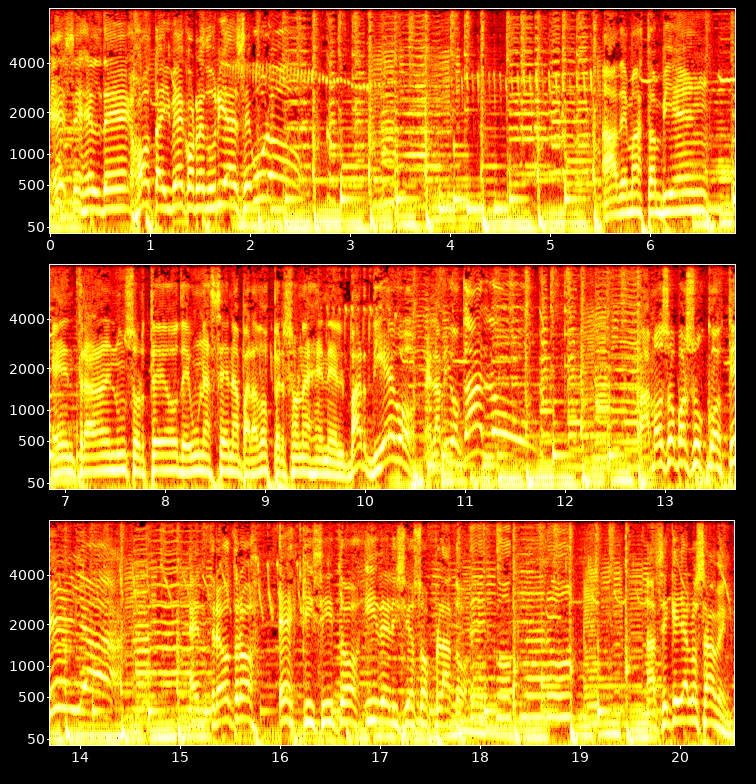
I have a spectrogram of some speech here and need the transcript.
Ese es el de J&B Correduría de Seguro. Además también entrarán en un sorteo de una cena para dos personas en el Bar Diego, el amigo Carlos. Famoso por sus costillas. Entre otros exquisitos y deliciosos platos. Claro, Así que ya lo saben,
